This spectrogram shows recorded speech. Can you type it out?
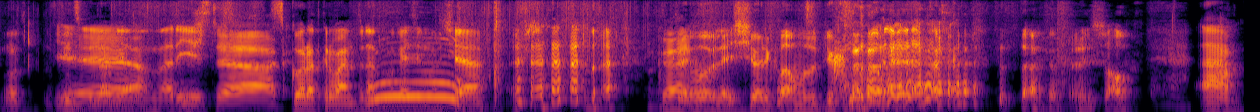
ну, в принципе, на Скоро открываем интернет-магазин Мурча. Кайф. Оля, еще рекламу запихнули. Только пришел. А,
